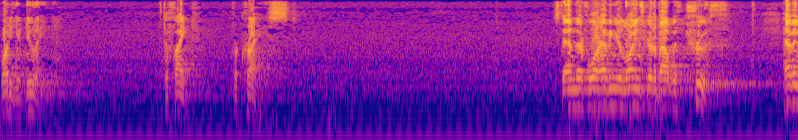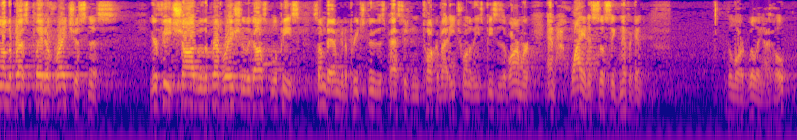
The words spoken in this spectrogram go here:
What are you doing? To fight for Christ. Stand therefore, having your loins girt about with truth, having on the breastplate of righteousness, your feet shod with the preparation of the gospel of peace. Someday I'm going to preach through this passage and talk about each one of these pieces of armor and why it is so significant. The Lord willing, I hope.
